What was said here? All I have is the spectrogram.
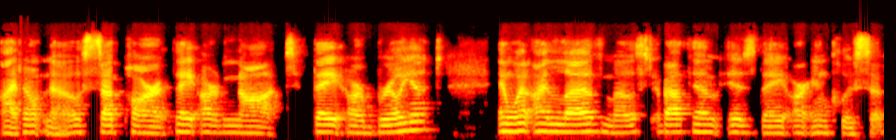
I don't know, subpar. They are not. They are brilliant. And what I love most about them is they are inclusive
